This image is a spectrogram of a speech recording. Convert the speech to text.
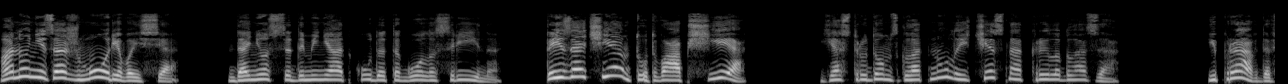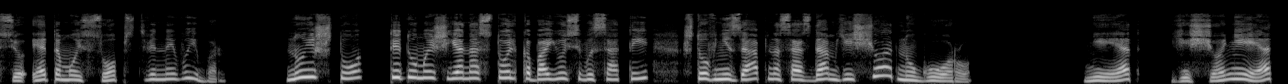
а ну не зажмуривайся!» — донесся до меня откуда-то голос Рина. «Ты зачем тут вообще?» Я с трудом сглотнула и честно открыла глаза. И правда, все это мой собственный выбор. Ну и что? Ты думаешь, я настолько боюсь высоты, что внезапно создам еще одну гору? Нет, еще нет,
